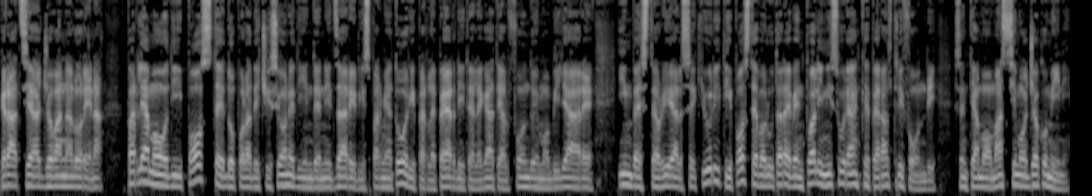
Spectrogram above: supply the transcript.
Grazie a Giovanna Lorena. Parliamo di poste dopo la decisione di indennizzare i risparmiatori per le perdite legate al fondo immobiliare Invest Real Security. Poste valuterà eventuali misure anche per altri fondi. Sentiamo Massimo Giacomini.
